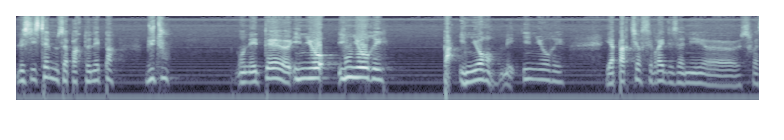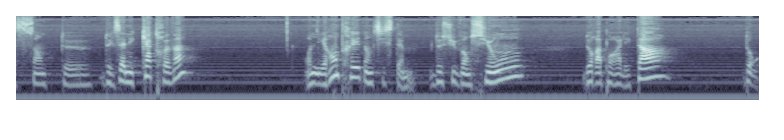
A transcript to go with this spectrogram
le système nous appartenait pas du tout. On était euh, ignorés, pas ignorants, mais ignorés. Et à partir, c'est vrai, des années 60, des années 80, on y rentrait dans le système de subventions, de rapport à l'État. Donc,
